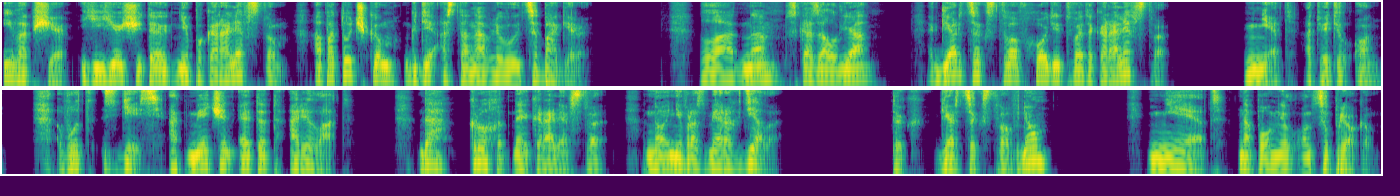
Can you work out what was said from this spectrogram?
И вообще, ее считают не по королевствам, а по точкам, где останавливаются багеры. «Ладно», — сказал я. «Герцогство входит в это королевство?» «Нет», — ответил он. «Вот здесь отмечен этот Арелат. Да, крохотное королевство, но не в размерах дела». «Так герцогство в нем?» «Нет», — напомнил он с упреком.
